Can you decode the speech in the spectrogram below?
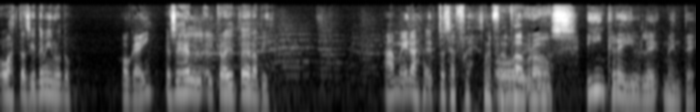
o hasta 7 minutos. Ok. Ese es el, el cryotherapy. Ah, mira, esto se fue, se fue Oh, para. Increíblemente.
